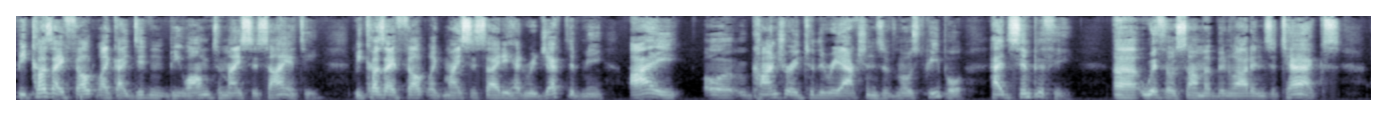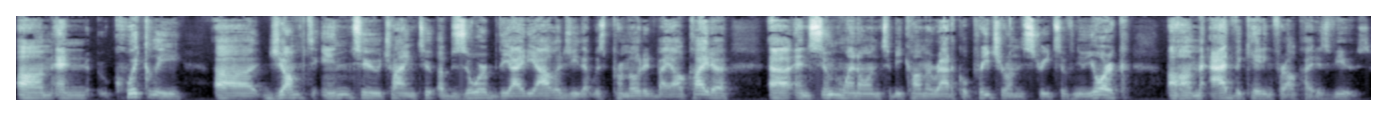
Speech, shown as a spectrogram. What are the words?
because I felt like I didn't belong to my society, because I felt like my society had rejected me, I, uh, contrary to the reactions of most people, had sympathy uh, with Osama bin Laden's attacks um, and quickly uh, jumped into trying to absorb the ideology that was promoted by Al Qaeda uh, and soon went on to become a radical preacher on the streets of New York, um, advocating for Al Qaeda's views.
